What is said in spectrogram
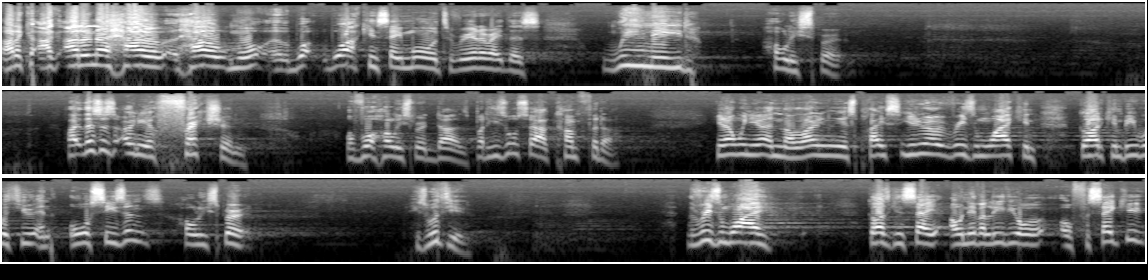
I don't, I, I don't know how, how more, uh, what, what I can say more to reiterate this. We need Holy Spirit. Like, this is only a fraction of what Holy Spirit does, but He's also our comforter. You know, when you're in the loneliest place, you know the reason why can, God can be with you in all seasons? Holy Spirit. He's with you. The reason why God can say, I'll never leave you or, or forsake you,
